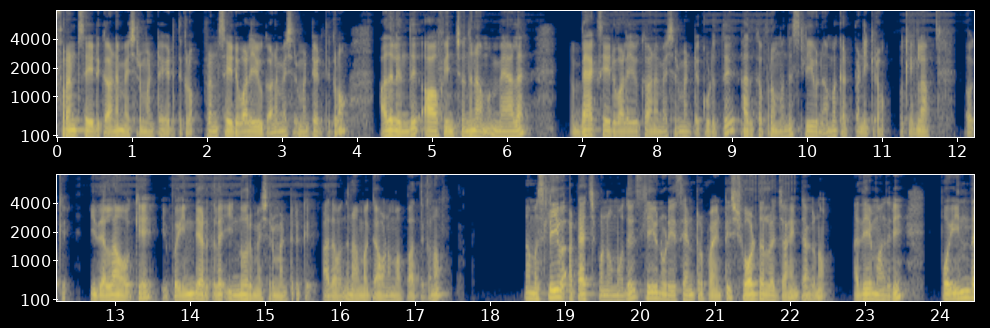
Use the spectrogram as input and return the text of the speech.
ஃப்ரண்ட் சைடுக்கான மெஷர்மெண்ட்டை எடுத்துக்கிறோம். ஃப்ரண்ட் சைடு வளைவுக்கான மெஷர்மெண்ட்டை எடுத்துக்கிறோம். அதுலேருந்து ஆஃப் இன்ச் வந்து நாம் மேலே பேக் சைடு வளைவுக்கான மெஷர்மெண்ட்டை கொடுத்து அதுக்கப்புறம் வந்து ஸ்லீவ் நாம் கட் பண்ணிக்கிறோம். ஓகேங்களா? ஓகே. இதெல்லாம் ஓகே இப்போ இந்த இடத்துல இன்னொரு மெஷர்மெண்ட் இருக்குது அதை வந்து நாம் கவனமாக பார்த்துக்கணும். நம்ம ஸ்லீவ் அட்டாச் பண்ணும்போது ஸ்லீவினுடைய சென்டர் பாயிண்ட்டு ஷோல்டரில் ஜாயிண்ட் ஆகணும். அதே மாதிரி இப்போது இந்த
